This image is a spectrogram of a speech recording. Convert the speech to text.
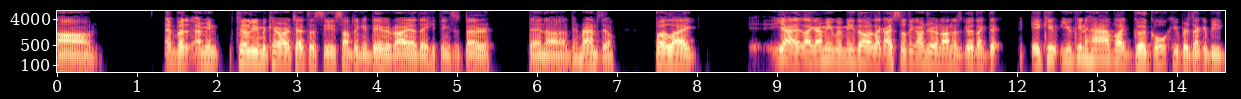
Um, and, but I mean, clearly Mikel Arteta sees something in David Raya that he thinks is better than uh than Ramsdale. But like, yeah, like I mean, with me though, like I still think Andre Onana is good. Like the, it can you can have like good goalkeepers that could be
